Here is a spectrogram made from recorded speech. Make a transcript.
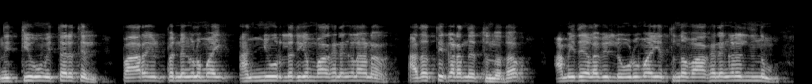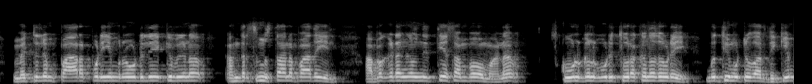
നിത്യവും ഇത്തരത്തിൽ പാറയുൽപ്പന്നങ്ങളുമായി അഞ്ഞൂറിലധികം വാഹനങ്ങളാണ് അതിർത്തി കടന്നെത്തുന്നത്. അമിത അളവിൽ ലോഡുമായി എത്തുന്ന വാഹനങ്ങളിൽ നിന്നും മെറ്റലും പാറപ്പൊടിയും റോഡിലേക്ക് വീണ് അന്തർ സംസ്ഥാന പാതയിൽ അപകടങ്ങൾ നിത്യ സംഭവമാണ് സ്കൂളുകൾ കൂടി തുറക്കുന്നതോടെ ബുദ്ധിമുട്ട് വർദ്ധിക്കും.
